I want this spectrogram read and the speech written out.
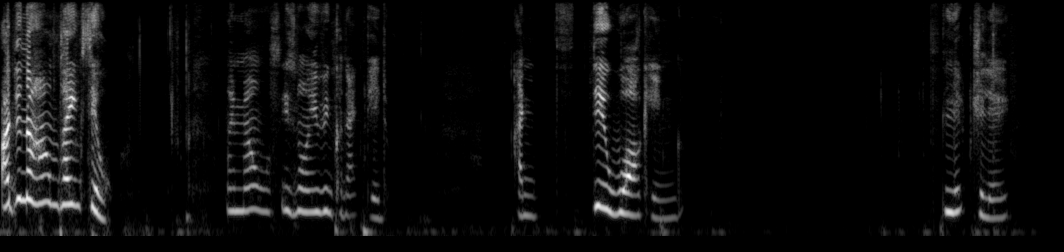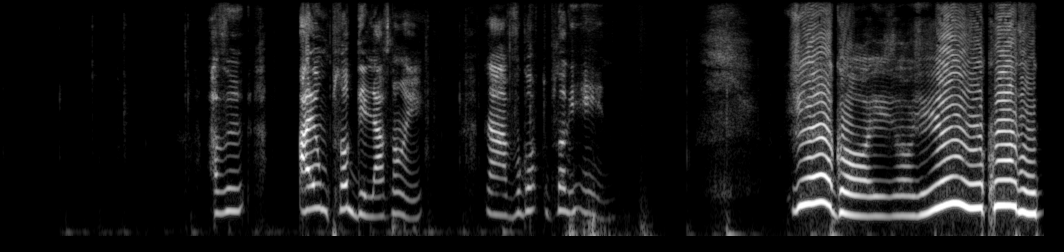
I don't know how I'm playing still. My mouse is not even connected. I'm still walking. Literally. I've, I unplugged it last night. And I forgot to plug it in. Yeah, guys, are you recording?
